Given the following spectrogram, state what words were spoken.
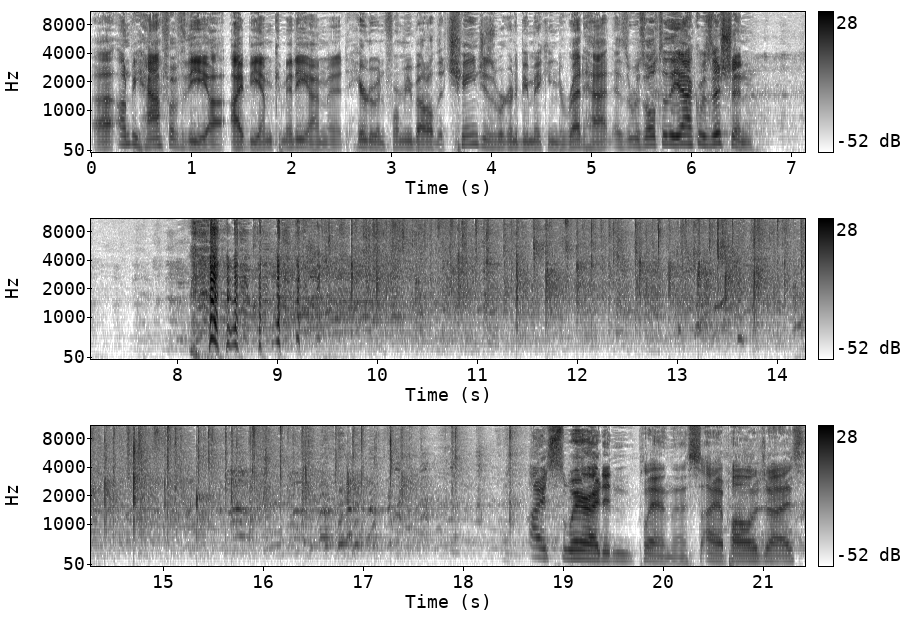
Uh, on behalf of the uh, IBM committee, I'm uh, here to inform you about all the changes we're going to be making to Red Hat as a result of the acquisition. I swear I didn't plan this. I apologize.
